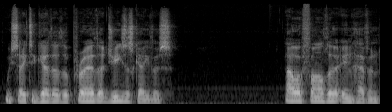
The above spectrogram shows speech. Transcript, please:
We say together the prayer that Jesus gave us Our Father in heaven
